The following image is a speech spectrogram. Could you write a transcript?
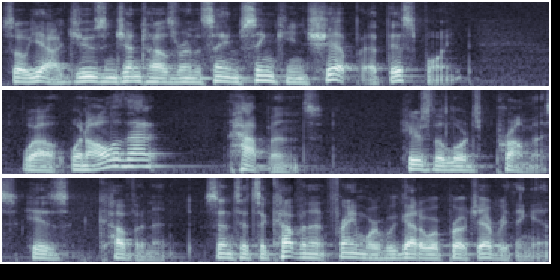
So, yeah, Jews and Gentiles are in the same sinking ship at this point. Well, when all of that happens, here's the Lord's promise, his covenant since it's a covenant framework, we've got to approach everything in.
